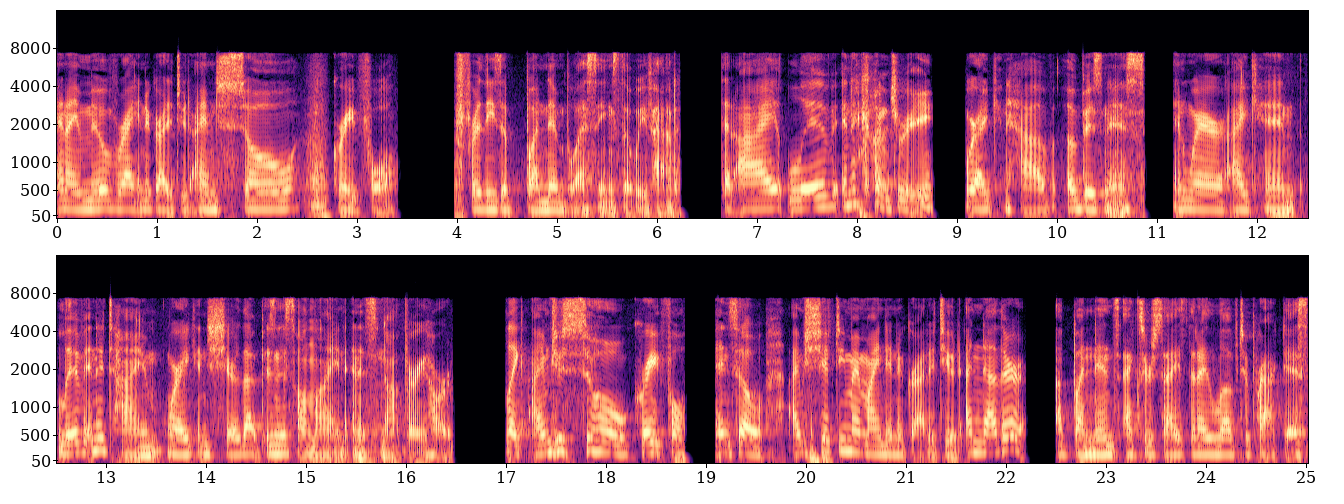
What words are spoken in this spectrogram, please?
And I move right into gratitude. I am so grateful for these abundant blessings that we've had. That I live in a country where I can have a business and where I can live in a time where I can share that business online and it's not very hard. Like, I'm just so grateful. And so I'm shifting my mind into gratitude. Another abundance exercise that I love to practice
